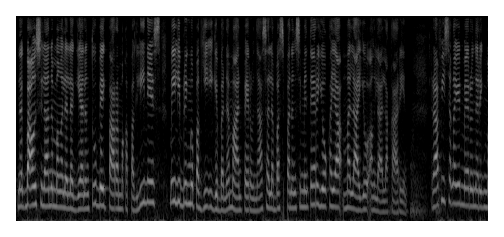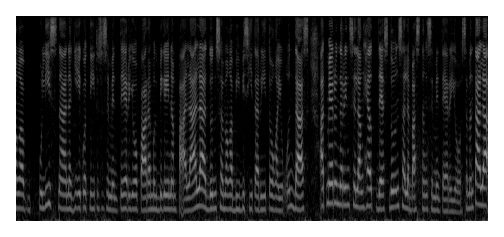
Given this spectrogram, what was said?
Nagbaon sila ng mga lalagyan ng tubig para makapaglinis. May libreng mapag-iigiba naman pero nasa labas pa ng sementeryo kaya malayo ang lalakarin. Rafi, sa ngayon meron na ring mga pulis na nag-iikot dito sa sementeryo para magbigay ng paalala doon sa mga bibisita rito ngayong undas at meron na rin silang help desk doon sa labas ng sementeryo. Samantala,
